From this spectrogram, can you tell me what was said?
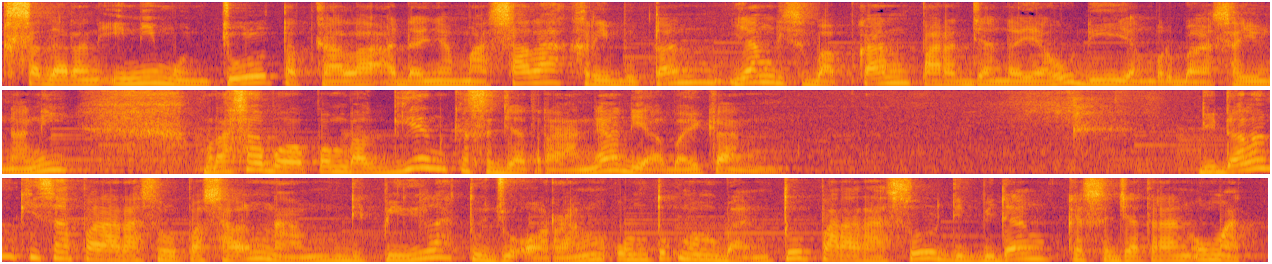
Kesadaran ini muncul tatkala adanya masalah keributan yang disebabkan para janda Yahudi yang berbahasa Yunani merasa bahwa pembagian kesejahteraannya diabaikan. Di dalam kisah para rasul pasal 6, dipilihlah tujuh orang untuk membantu para rasul di bidang kesejahteraan umat.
